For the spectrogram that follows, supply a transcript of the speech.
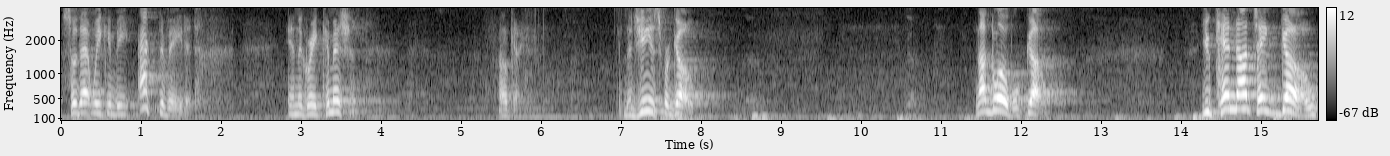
so that we can be activated in the Great Commission. Okay. The G is for go. Not global, go. You cannot take go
